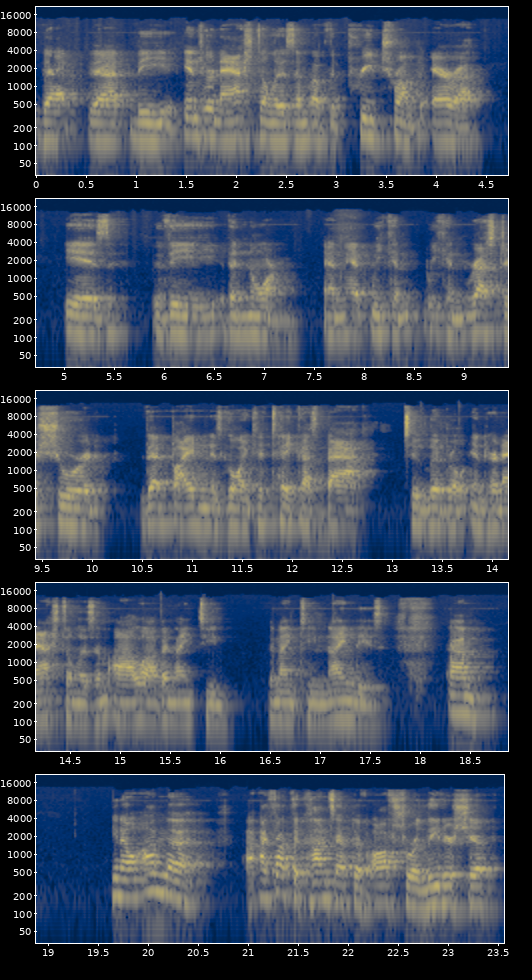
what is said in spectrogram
that that the internationalism of the pre-Trump era is the the norm, and that we can we can rest assured that Biden is going to take us back to liberal internationalism a la the 19 the 1990s. Um, you know, on the I thought the concept of offshore leadership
